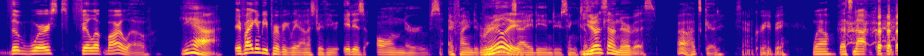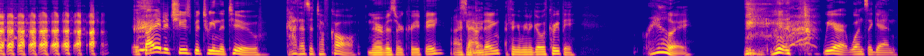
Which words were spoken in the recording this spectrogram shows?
the worst Philip Marlowe. yeah. If I can be perfectly honest with you, it is all nerves. I find it very Really? anxiety inducing. You don't sound nervous. Oh, that's good. You sound creepy. Well, that's not great. if I had to choose between the two, God, that's a tough call. nervous or creepy? I think I- Sounding? I think I'm going to go with creepy. really? we are once again.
